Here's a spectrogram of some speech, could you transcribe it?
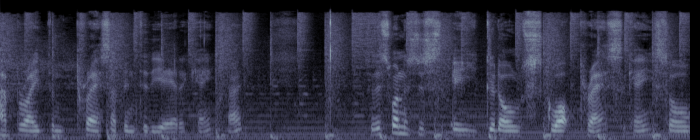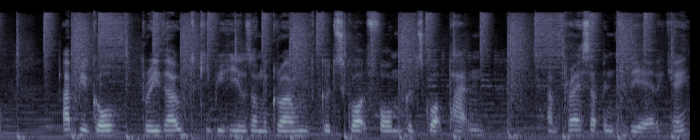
upright and press up into the air, okay, right? So this one is just a good old squat press, okay, so up you go, breathe out, keep your heels on the ground, good squat form, good squat pattern, and press up into the air, okay?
